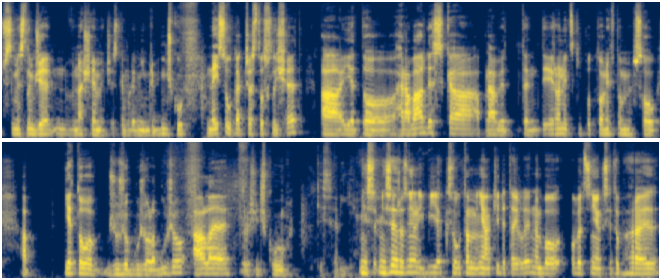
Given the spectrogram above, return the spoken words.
si myslím, že v našem českém hudebním rybníčku nejsou tak často slyšet a je to hravá deska a právě ten, ty ironické potony v tom jsou a je to žužo, bužo, labužo, ale trošičku kyselý. Mně se, mně se hrozně líbí, jak jsou tam nějaký detaily, nebo obecně jak si to hraje uh,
